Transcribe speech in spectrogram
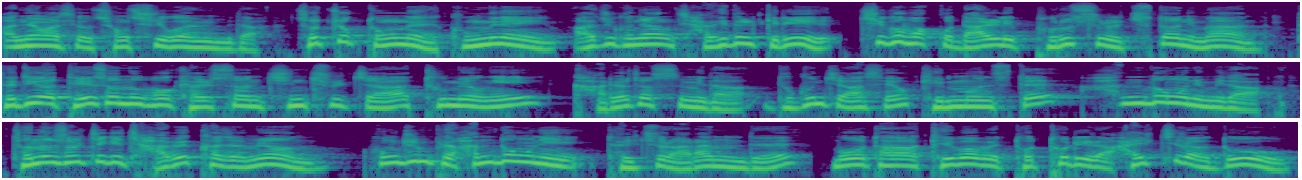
안녕하세요. 정치유감입니다. 저쪽 동네 국민의힘 아주 그냥 자기들끼리 치고받고 난리 브루스를 추더니만 드디어 대선 후보 결선 진출자 두 명이 가려졌습니다. 누군지 아세요? 김문수 대 한동훈입니다. 저는 솔직히 자백하자면 홍준표 한동훈이 될 줄 알았는데 뭐 다 개밥의 도토리라 할지라도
